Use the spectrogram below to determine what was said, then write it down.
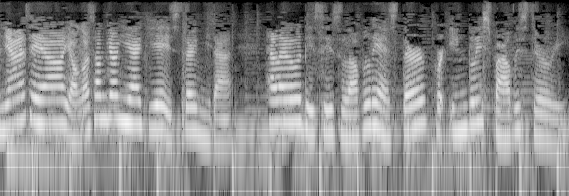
안녕하세요. 영어 성경 이야기의 에스더입니다. Hello, this is Lovely Esther for English Bible Story.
